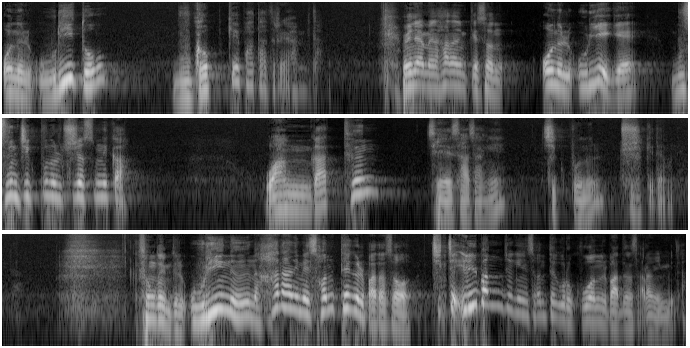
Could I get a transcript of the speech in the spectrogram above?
오늘 우리도 무겁게 받아들여야 합니다. 왜냐하면 하나님께서는 오늘 우리에게 무슨 직분을 주셨습니까? 왕 같은 제사장의 직분을 주셨기 때문입니다. 성도님들, 우리는 하나님의 선택을 받아서 진짜 일방적인 선택으로 구원을 받은 사람입니다.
